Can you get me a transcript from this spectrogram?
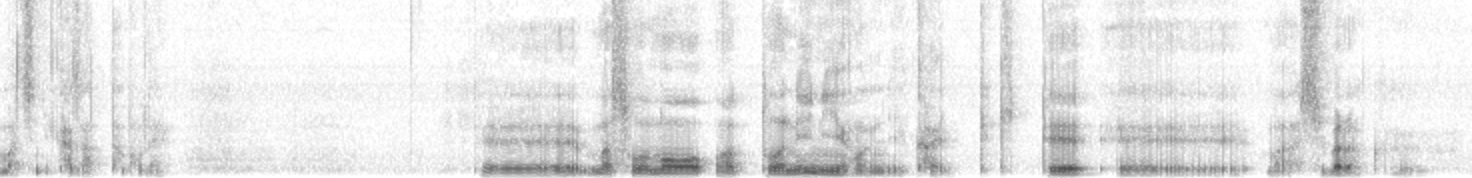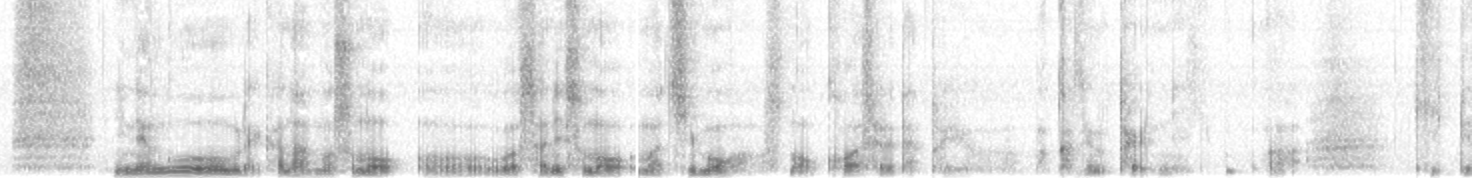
町に飾ったのね。でまあその後に日本に帰ってきて、えー、まあしばらく2年後ぐらいかなもうその噂にその町もその壊されたという、まあ、風の頼りに、まあ、聞いて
